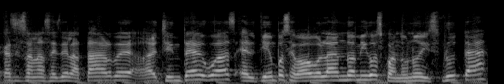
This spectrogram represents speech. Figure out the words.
casi son las 6 de la tarde. Ay, chinteguas, el tiempo se va volando, amigos, cuando uno disfruta.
